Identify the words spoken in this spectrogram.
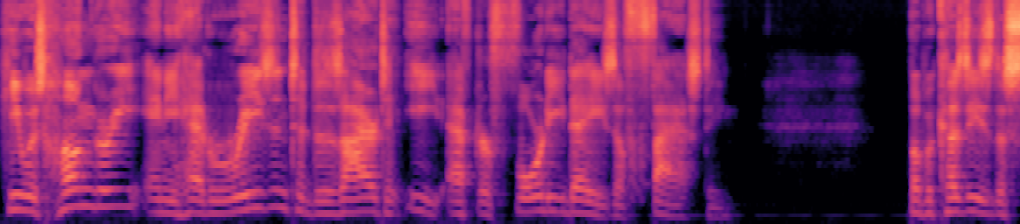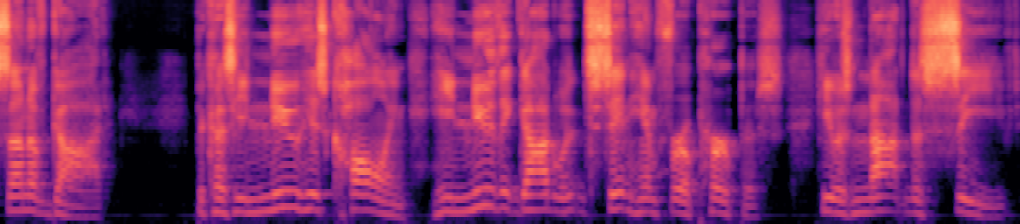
He was hungry and he had reason to desire to eat after 40 days of fasting. But because he is the Son of God, because he knew his calling. He knew that God sent him for a purpose. He was not deceived,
